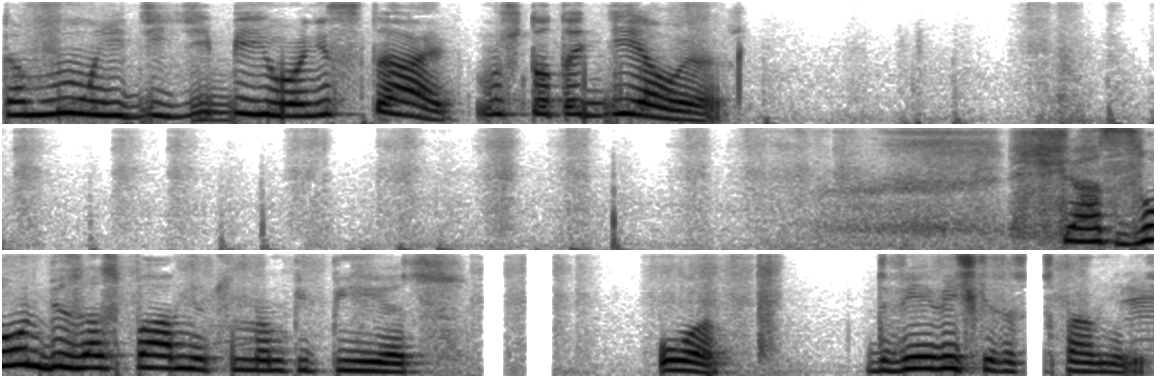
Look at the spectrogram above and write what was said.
Домой иди, дебил, а не ставь. Ну что ты делаешь? Сейчас зомби заспавнится нам пипец. О, две овечки заспавнились.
